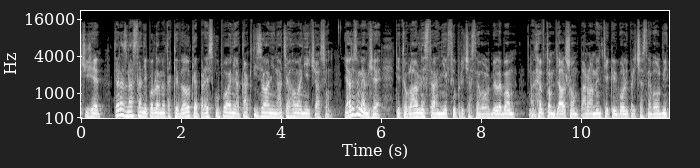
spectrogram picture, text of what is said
čiže teraz nastane podľa mňa také veľké preskupovanie a taktizovanie, naťahovanie času. Ja rozumiem, že tieto vládne strany nechcú predčasné voľby, lebo v tom ďalšom parlamente, keď boli predčasné voľby,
